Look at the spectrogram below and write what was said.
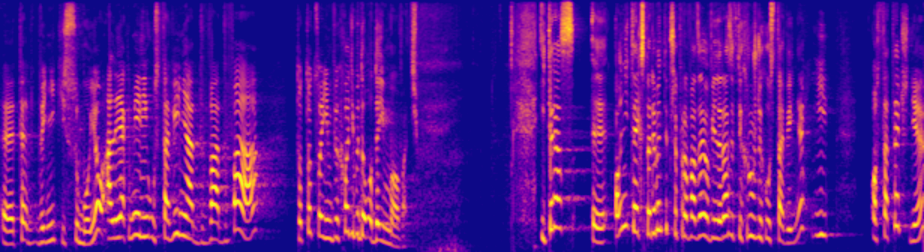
e, te wyniki sumują, ale jak mieli ustawienia 2, 2, to to, co im wychodzi, będą odejmować. I teraz y, oni te eksperymenty przeprowadzają wiele razy w tych różnych ustawieniach i ostatecznie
